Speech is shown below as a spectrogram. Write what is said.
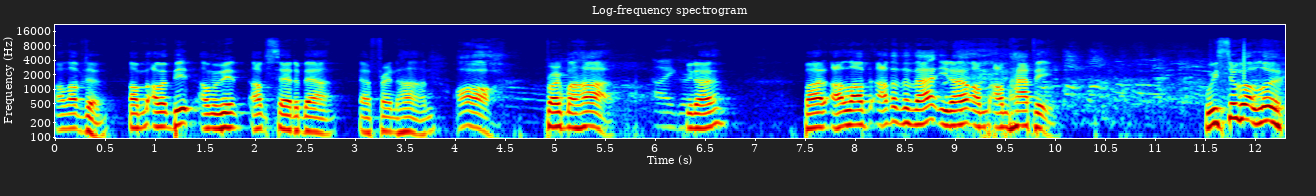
I loved it. I'm, I'm a bit I'm a bit upset about our friend Han. Oh, Broke my heart, I agree. you know. But I loved. Other than that, you know, I'm I'm happy. We still got Luke.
